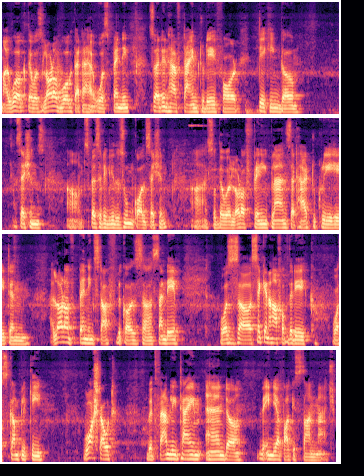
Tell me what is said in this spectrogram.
my work there was a lot of work that i was pending so i didn't have time today for taking the sessions um, specifically the Zoom call session. Uh, so there were a lot of training plans that had to create and a lot of pending stuff because uh, Sunday was uh, second half of the day was completely washed out with family time and uh, the India Pakistan match.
